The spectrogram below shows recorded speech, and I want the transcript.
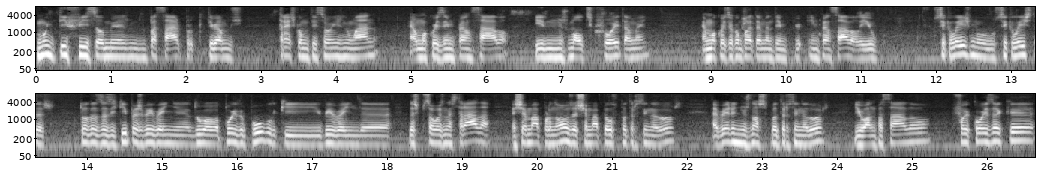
muito difícil mesmo de passar porque tivemos três competições num ano, é uma coisa impensável e nos moldes que foi também é uma coisa completamente impensável e o, ciclismo, os ciclistas, todas as equipas vivem eh, do apoio do público e vivem de, das pessoas na estrada a chamar por nós, a chamar pelos patrocinadores, a verem os nossos patrocinadores e o ano passado foi coisa que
